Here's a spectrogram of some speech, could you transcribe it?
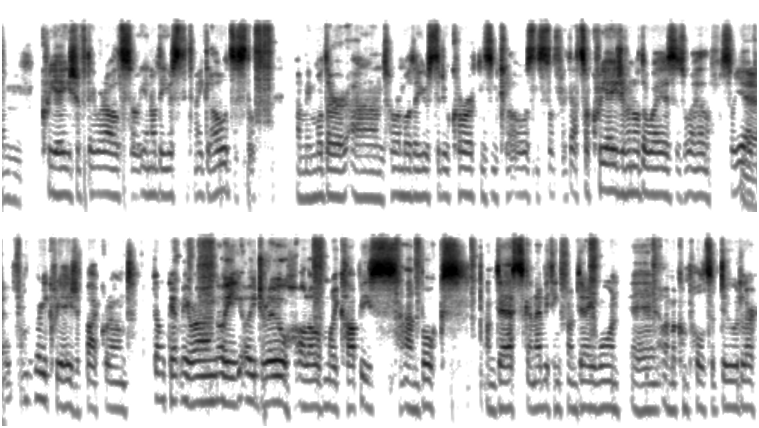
um, creative. They were also, you know, they used to make loads of stuff. And my mother and her mother used to do curtains and clothes and stuff like that. So creative in other ways as well. So yeah, yeah. from a very creative background don't get me wrong, I, I drew all over my copies and books and desk and everything from day one. Uh, I'm a compulsive doodler,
